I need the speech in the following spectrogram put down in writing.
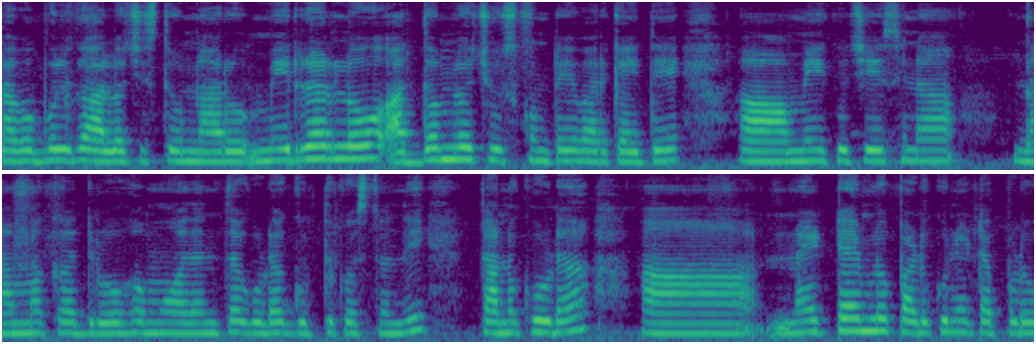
లవబుల్గా ఆలోచిస్తున్నారు మిర్రర్లో అద్దంలో చూసుకుంటే వారికైతే మీకు చేసిన నమ్మక ద్రోహము అదంతా కూడా గుర్తుకొస్తుంది. తను కూడా నైట్ టైంలో పడుకునేటప్పుడు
